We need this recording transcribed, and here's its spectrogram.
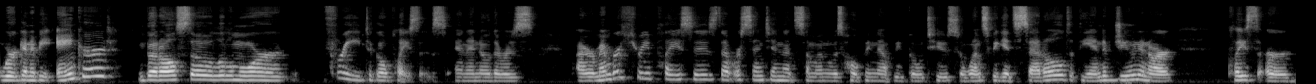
we're going to be anchored, but also a little more free to go places. And I know there was, I remember three places that were sent in that someone was hoping that we'd go to. So once we get settled at the end of June in our place, our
